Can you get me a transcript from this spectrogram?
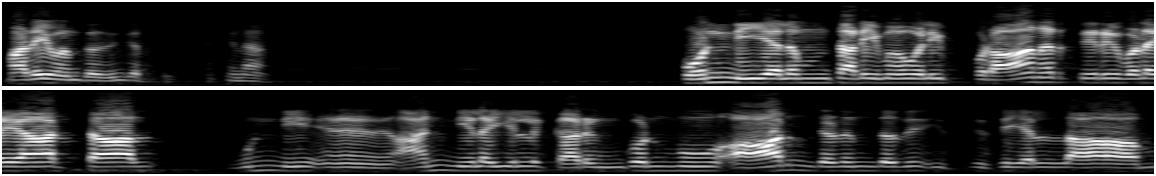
மழை வந்ததுங்கிறது. பொன்னியலும் தடைமவழி புராணர் திருவிளையாட்டால் உன்னி அந்நிலையில் கருங்கொன்மு ஆர்ந்தெழுந்தது இசையெல்லாம்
